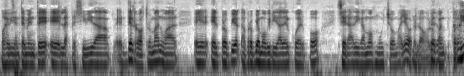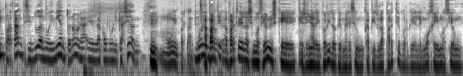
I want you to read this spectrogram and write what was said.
pues evidentemente la expresividad del rostro manual, el, propio, la propia movilidad del cuerpo será, digamos, mucho mayor. pero, es importante, sin duda, el movimiento, ¿no? La, la comunicación. Mm. Muy importante. aparte, aparte de las emociones que, que señala Hipólito, que merece un capítulo aparte, porque el lenguaje y emoción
